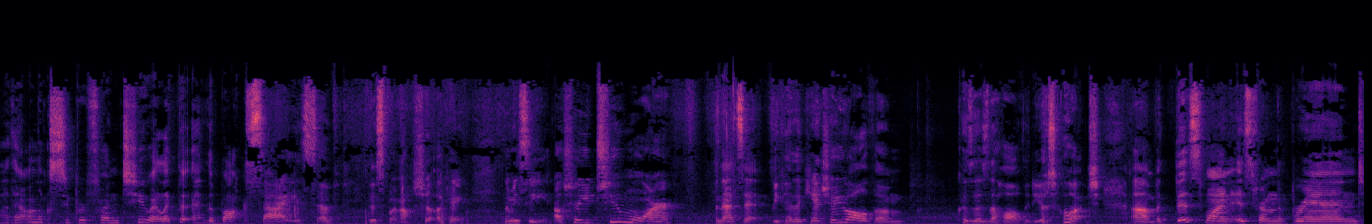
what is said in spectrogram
Oh, that one looks super fun too. I like the, the box size of this one. I'll show, okay, let me see. I'll show you two more and that's it because I can't show you all of them because there's the haul video to watch. Um, but this one is from the brand,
